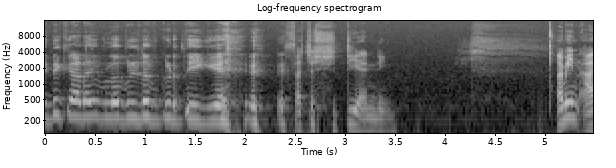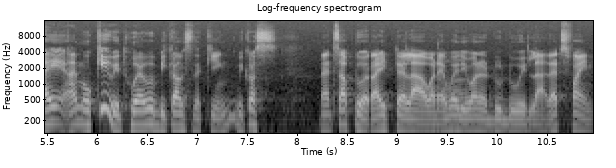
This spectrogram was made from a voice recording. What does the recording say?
இதுக்கான இவ்வளோ பில்டப் கொடுத்தீங்க Such a shitty ending. I mean, I I'm okay with whoever becomes the king because that's up to a writer lah. Whatever you want to do, do it lah. That's fine.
